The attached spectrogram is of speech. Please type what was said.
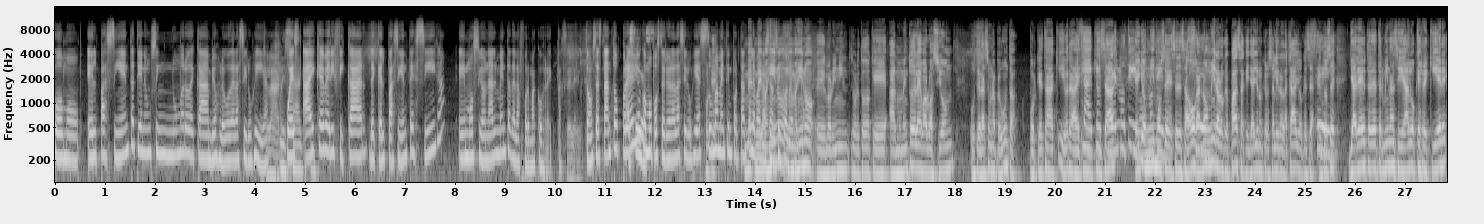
como el paciente tiene un sinnúmero de cambios luego de la cirugía, Claro. pues Exacto. hay que verificar de que el paciente siga emocionalmente de la forma correcta. Excelente. Entonces, tanto previo como posterior a la cirugía es Porque sumamente importante Me, la me evaluación imagino, me psicológica. imagino eh, Glorini, sobre todo que al momento de la evaluación usted le hace una pregunta, ¿por qué estás aquí? ¿verdad? Exacto, y quizás sí, el motivo, ellos el mismos se, se desahogan, Sí. no, mira lo que pasa, que ya yo no quiero salir a la calle o que sea. Sí. Entonces, ya de ahí ustedes determinan si es algo que requiere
